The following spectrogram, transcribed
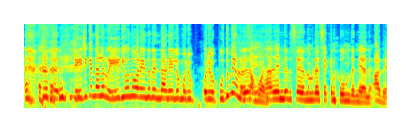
ചേച്ചിക്ക് എന്തായാലും റേഡിയോ എന്ന് പറയുന്നത് എന്താണേലും ഒരു ഒരു പുതുമയുള്ള സംഭവം അതിന്റെ നമ്മുടെ സെക്കൻഡ് ഹോം തന്നെയാണ്. അതെ.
